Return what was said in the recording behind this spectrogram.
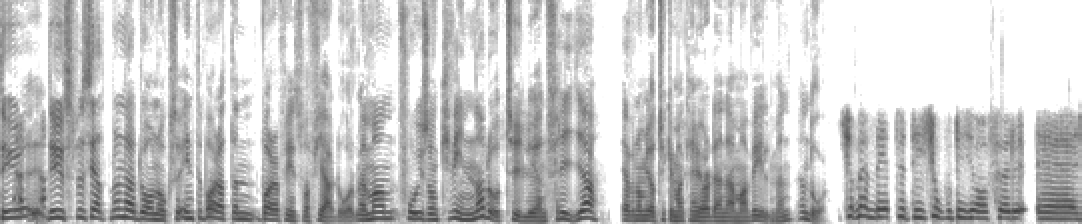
det är, ju, det är ju speciellt med den här dagen också, inte bara att den bara finns var fjärde år, men man får ju som kvinna då tydligen fria, även om jag tycker man kan göra det när man vill, men ändå. Ja, men vet du, det gjorde jag för eh,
